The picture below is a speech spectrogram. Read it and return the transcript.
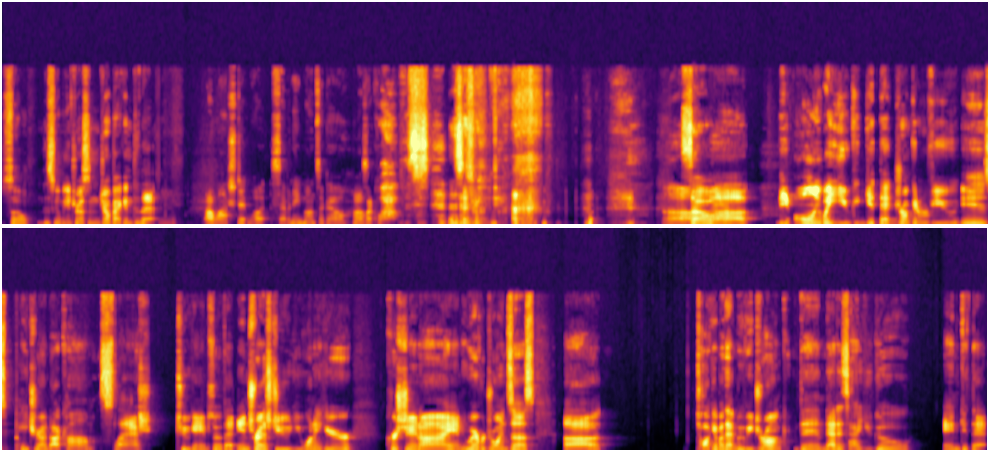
so this is gonna be interesting to jump back into that. yeah. I watched it what seven, eight months ago, and I was like, wow, this is this is really bad. oh, so man. uh, the only way you can get that drunken review is patreon.com slash two games. So if that interests you, you want to hear Christian and I and whoever joins us uh, talking about that movie drunk, then that is how you go and get that.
